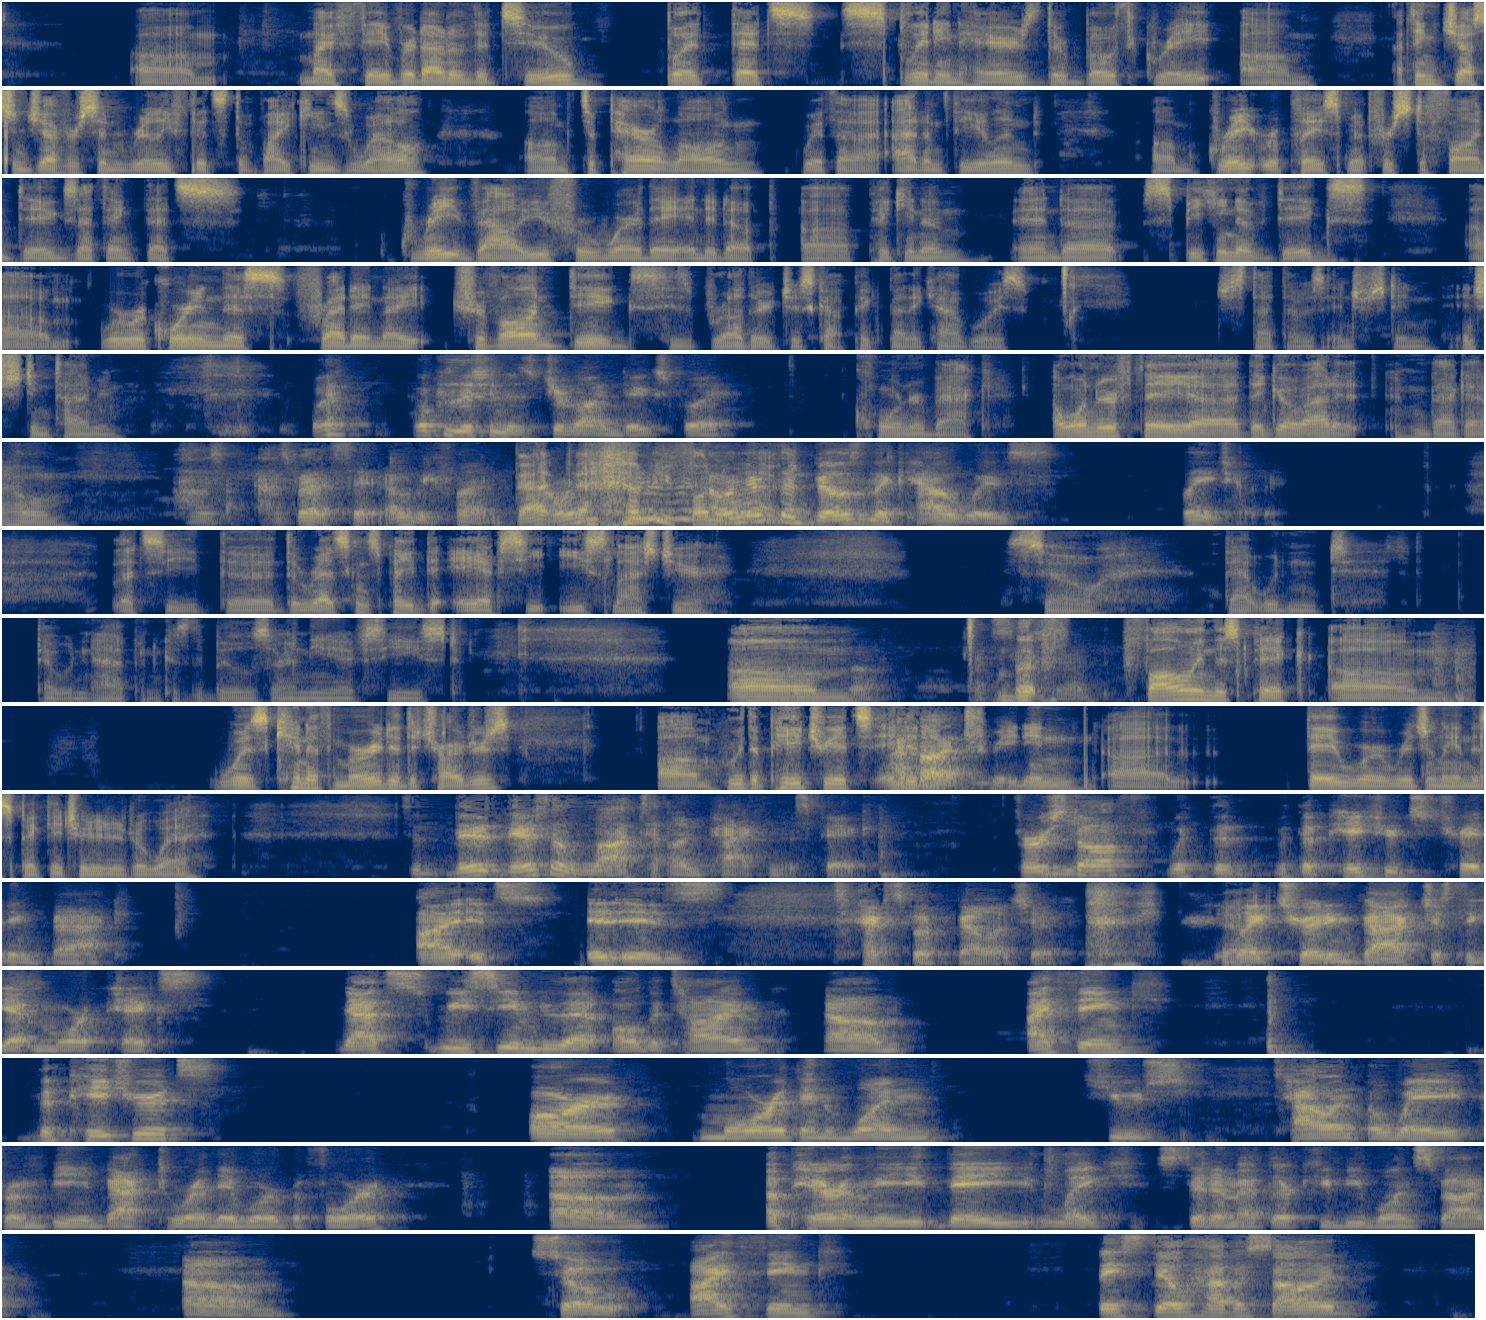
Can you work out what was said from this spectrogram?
um, my favorite out of the two, but that's splitting hairs. They're both great. Um, I think Justin Jefferson really fits the Vikings well um, to pair along with uh, Adam Thielen. Um, great replacement for Stefon Diggs. I think that's great value for where they ended up uh, picking him. And uh, speaking of Diggs, um, we're recording this Friday night. Trevon Diggs, his brother, just got picked by the Cowboys. Just thought that was interesting. Interesting timing. What what position does Trevon Diggs play? Cornerback. I wonder if they uh, they go at it back at home. I was I was about to say that would be fun. That that'd be fun. I wonder if the Bills and the Cowboys play each other. Let's see. the The Redskins played the AFC East last year, so that wouldn't that wouldn't happen because the Bills are in the AFC East. Um, oh, but f- following this pick, um, was Kenneth Murray to the Chargers, um, who the Patriots ended thought, up trading. Uh, they were originally in this pick; they traded it away. So there, there's a lot to unpack in this pick. First yeah. off, with the with the Patriots trading back, I it's it is textbook Belichick, yeah. like trading back just to get more picks. That's we see him do that all the time. Um, I think the Patriots are more than one huge talent away from being back to where they were before. Um, apparently, they like Stidham at their QB one spot. Um, so I think they still have a solid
